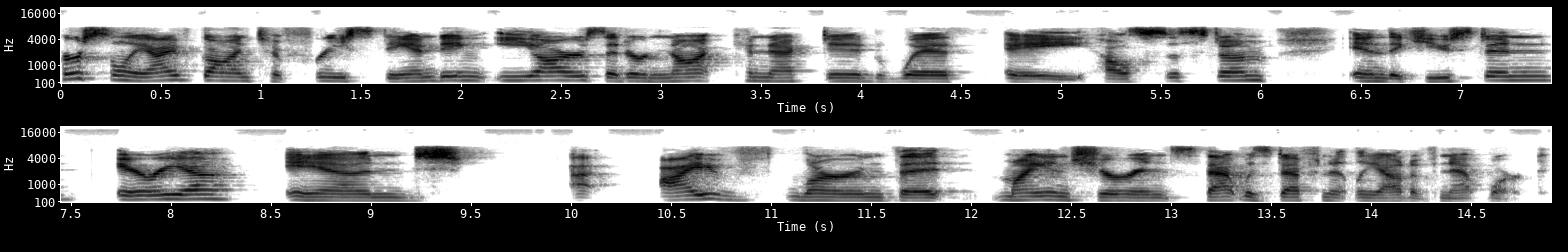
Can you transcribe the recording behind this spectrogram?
personally, I've gone to freestanding ERs that are not connected with a health system in the Houston area. And I've learned that my insurance, that was definitely out of network.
